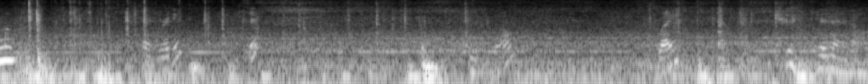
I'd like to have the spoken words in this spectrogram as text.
Come on. Okay, ready? Sit. Keep going. Play. Good.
